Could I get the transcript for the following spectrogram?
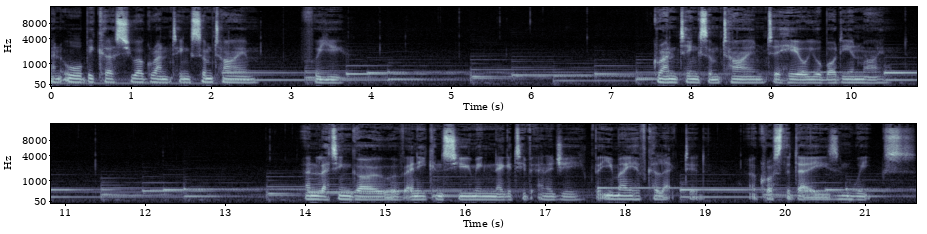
And all because you are granting some time for you. granting some time to heal your body and mind, and letting go of any consuming negative energy that you may have collected across the days and weeks,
